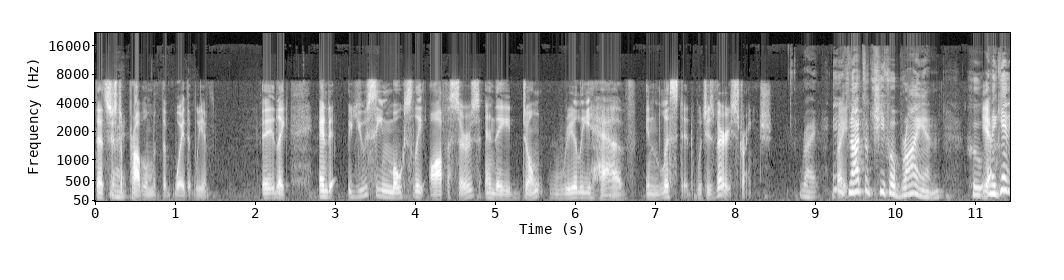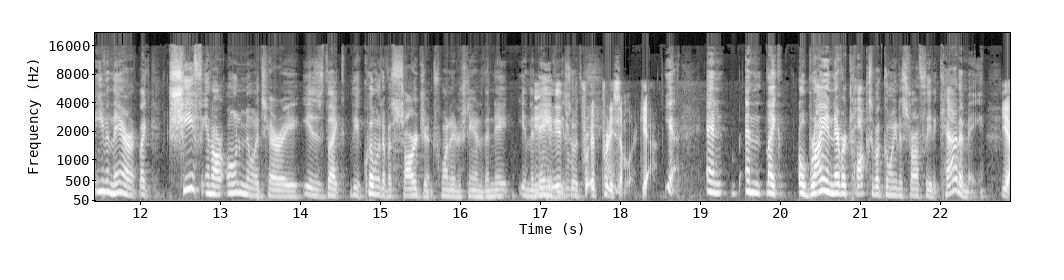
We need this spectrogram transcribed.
that's just a problem with the way that we have eh, like and you see mostly officers and they don't really have enlisted which is very strange right. right. It's not till Chief O'Brien who, Yeah. and again, even there, like chief in our own military is like the equivalent of a sergeant, from what I understand, in the na- in the Navy. It- so it's pr- pretty similar yeah yeah, and and like O'Brien never talks about going to Starfleet Academy. yeah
